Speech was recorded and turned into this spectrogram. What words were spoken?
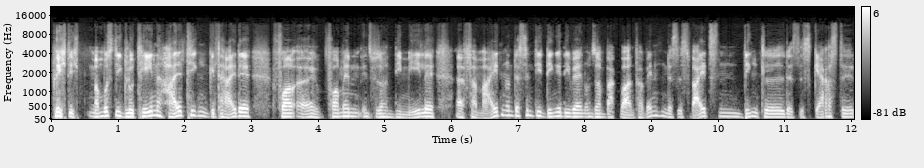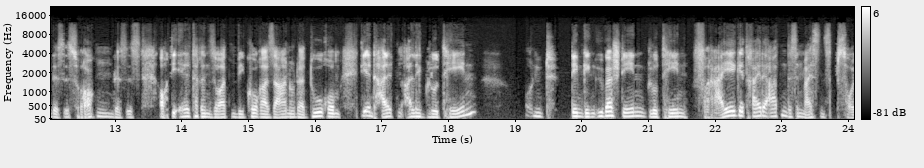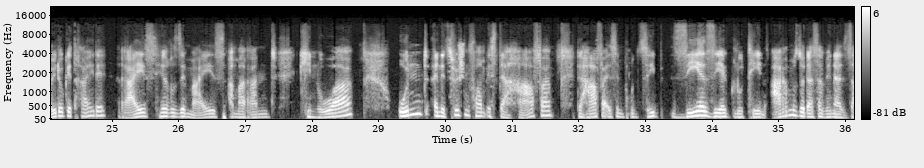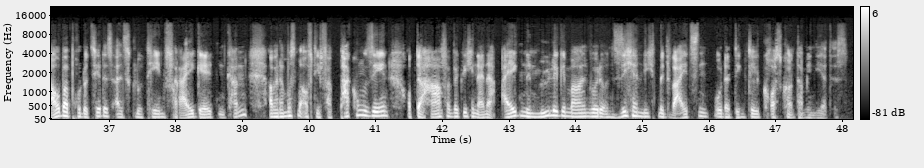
Richtig, man muss die glutenhaltigen Getreideformen, äh, insbesondere die Mehle, äh, vermeiden. Und das sind die Dinge, die wir in unserem Backwaren verwenden. Das ist Weizen, Dinkel, das ist Gerste, das ist Roggen, das ist auch die älteren Sorten wie Khorasan oder Durum. Die enthalten alle Gluten. Und dem gegenüber stehen glutenfreie Getreidearten. Das sind meistens Pseudogetreide, Reis, Hirse, Mais, Amaranth, Quinoa. Und eine Zwischenform ist der Hafer. Der Hafer ist im Prinzip sehr, sehr glutenarm, sodass er, wenn er sauber produziert ist, als glutenfrei gelten kann. Aber da muss man auf die Verpackung sehen, ob der Hafer wirklich in einer eigenen Mühle gemahlen wurde und sicher nicht mit Weizen oder Dinkel cross-kontaminiert ist.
